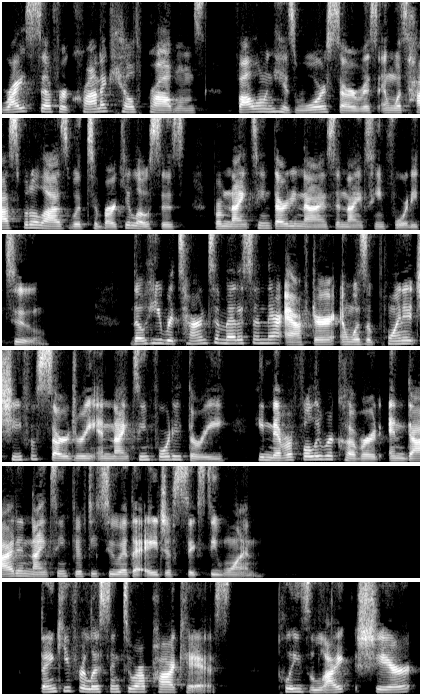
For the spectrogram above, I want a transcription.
Wright suffered chronic health problems following his war service and was hospitalized with tuberculosis from 1939 to 1942. Though he returned to medicine thereafter and was appointed chief of surgery in 1943, he never fully recovered and died in 1952 at the age of 61. Thank you for listening to our podcast. Please like, share,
